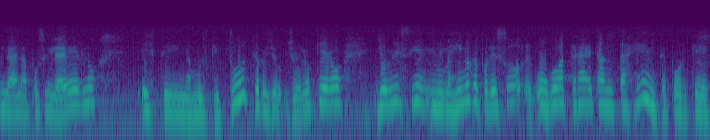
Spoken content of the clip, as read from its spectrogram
la posibilidad de verlo este, en la multitud, pero yo, yo lo quiero, yo me, me, imagino que por eso Hugo atrae tanta gente, porque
